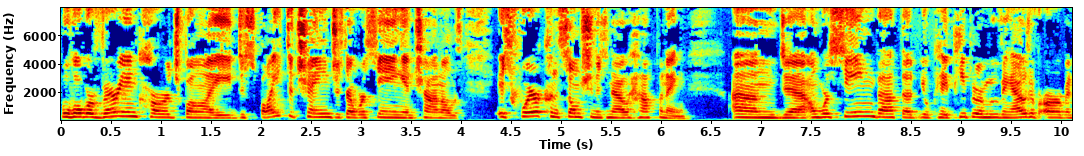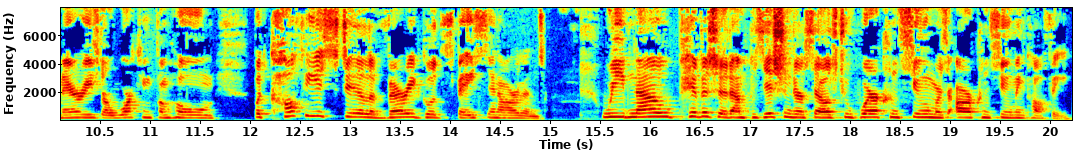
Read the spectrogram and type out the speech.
But what we're very encouraged by, despite the changes that we're seeing in channels, is where consumption is now happening. And, uh, and we're seeing that, that, okay, people are moving out of urban areas, they're working from home, but coffee is still a very good space in Ireland. We've now pivoted and positioned ourselves to where consumers are consuming coffee.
